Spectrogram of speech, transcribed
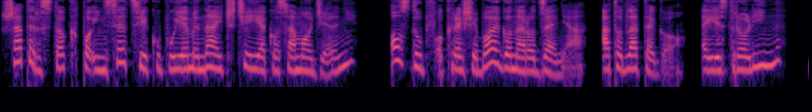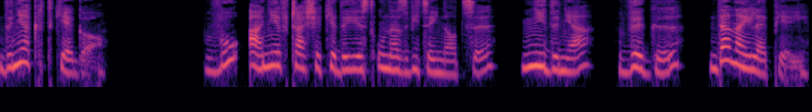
Shutterstock po insecję kupujemy najczciej jako samodzielń, ozdób w okresie Boego Narodzenia, a to dlatego, e jest rolin, dnia krtkiego. W, a nie w czasie, kiedy jest u nas wicej nocy, ni dnia, wygl, da najlepiej.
